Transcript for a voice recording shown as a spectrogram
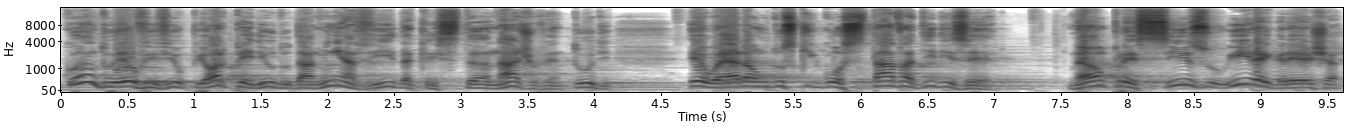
Quando eu vivi o pior período da minha vida cristã na juventude, eu era um dos que gostava de dizer: não preciso ir à igreja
